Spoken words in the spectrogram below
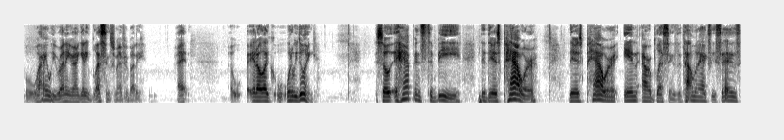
Why are we running around getting blessings from everybody, right? You know, like what are we doing? So it happens to be that there's power. There's power in our blessings. The Talmud actually says,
